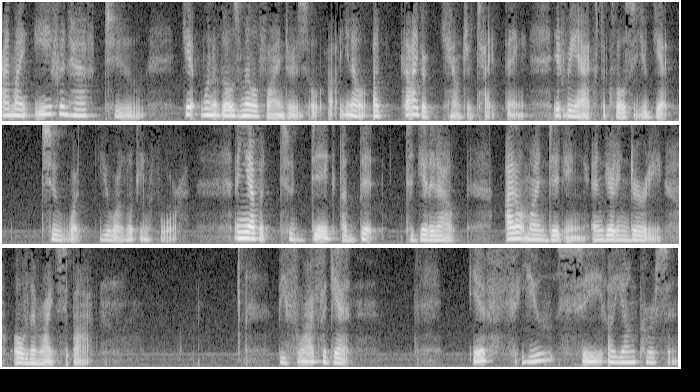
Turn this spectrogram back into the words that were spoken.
I might even have to get one of those metal finders, or, uh, you know, a Geiger counter type thing. It reacts the closer you get to what you are looking for. And you have a, to dig a bit to get it out. I don't mind digging and getting dirty over the right spot. Before I forget, if you see a young person,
